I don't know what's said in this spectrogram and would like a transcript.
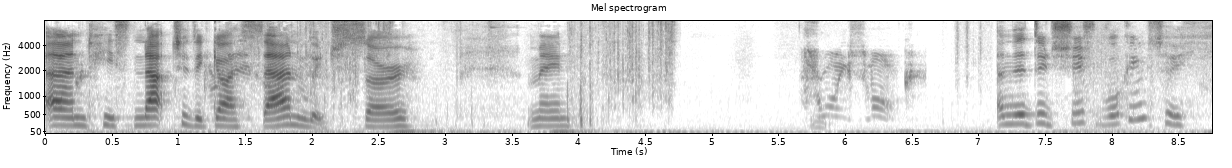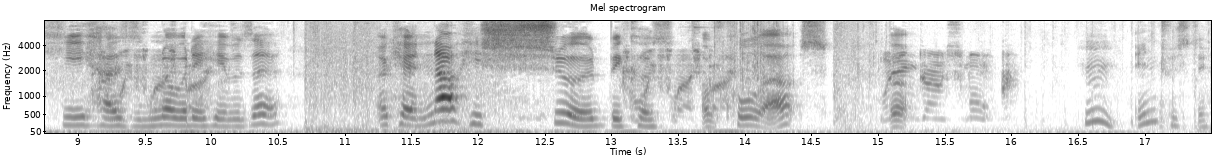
and he snapped to the guy's sandwich, so I mean and the dude shift walking so he has no idea he was there. Okay, now he should because of callouts. But hmm, interesting.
